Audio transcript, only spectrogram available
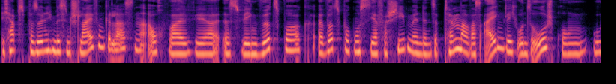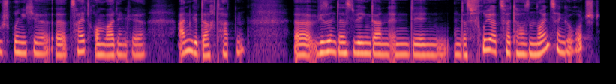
Ich habe es persönlich ein bisschen schleifen gelassen, auch weil wir es wegen Würzburg, äh, Würzburg musste ja verschieben in den September, was eigentlich unser Ursprung, ursprüngliche äh, Zeitraum war, den wir angedacht hatten. Äh, wir sind deswegen dann in den in das Frühjahr 2019 gerutscht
